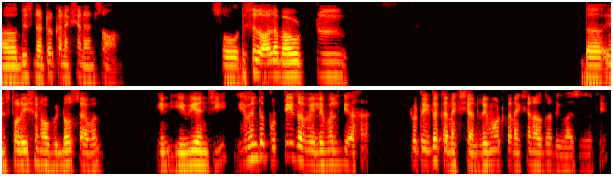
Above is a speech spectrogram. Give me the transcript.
uh, this network connection and so on so this is all about uh, the installation of Windows 7 in EVE-NG. Even the putty is available here to take the connection, remote connection of the devices. Okay.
